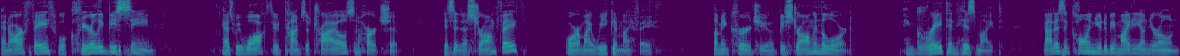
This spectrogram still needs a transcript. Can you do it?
And our faith will clearly be seen as we walk through times of trials and hardship. Is it a strong faith or am I weak in my faith? Let me encourage you be strong in the Lord and great in his might. God isn't calling you to be mighty on your own,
